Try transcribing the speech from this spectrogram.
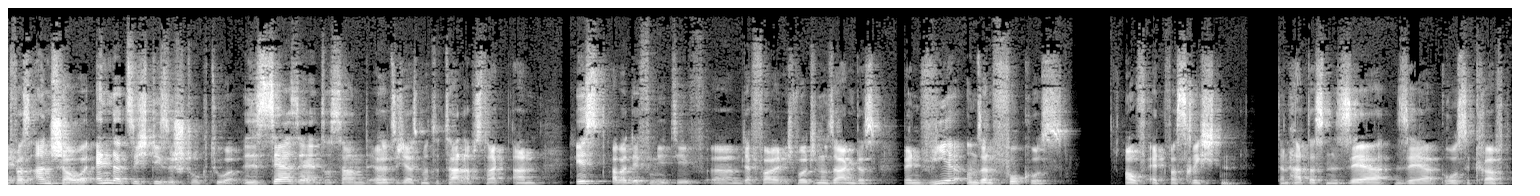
etwas anschaue, ändert sich diese Struktur. Es ist sehr, sehr interessant, er hört sich erstmal total abstrakt an, ist aber definitiv ähm, der Fall. Ich wollte nur sagen, dass wenn wir unseren Fokus auf etwas richten, dann hat das eine sehr, sehr große Kraft.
